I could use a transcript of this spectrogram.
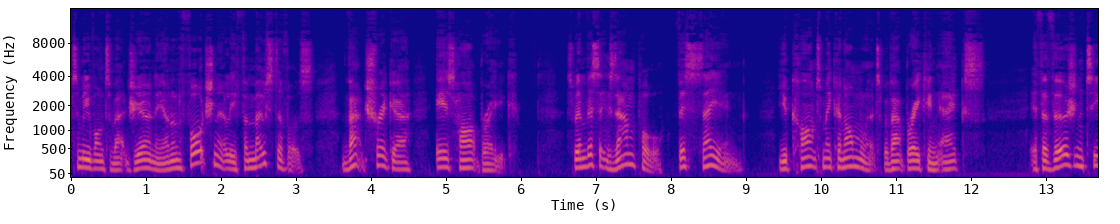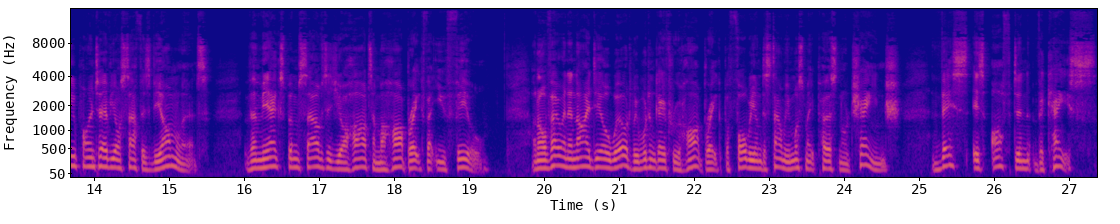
to move on to that journey. And unfortunately, for most of us, that trigger is heartbreak. So, in this example, this saying, you can't make an omelette without breaking eggs. If a version 2.0 of yourself is the omelette, then the eggs themselves is your heart and the heartbreak that you feel. And although in an ideal world we wouldn't go through heartbreak before we understand we must make personal change, this is often the case.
